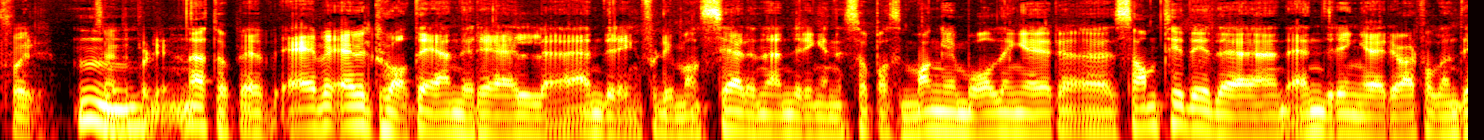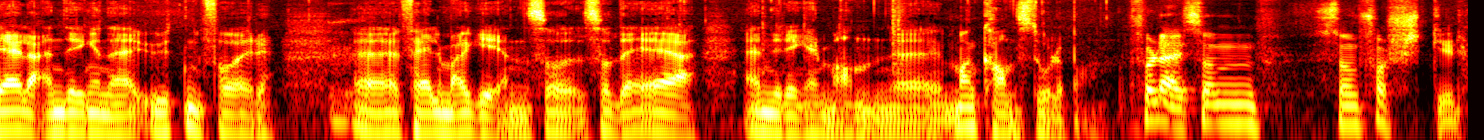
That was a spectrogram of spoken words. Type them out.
for mm, Senterpartiet? Mm, nettopp. Jeg, jeg, vil tro at det er en reell endring, fordi man ser den endringen i såpass mange målinger eh, samtidig. Det er endringer, i hvert fall en del av endringene utenfor eh, feilmarginen. Så, så, det er endringer man, eh, man, kan stole på. For deg som, som forsker,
